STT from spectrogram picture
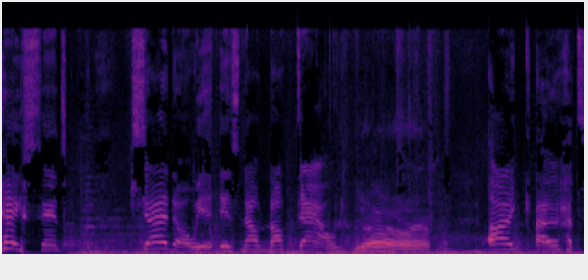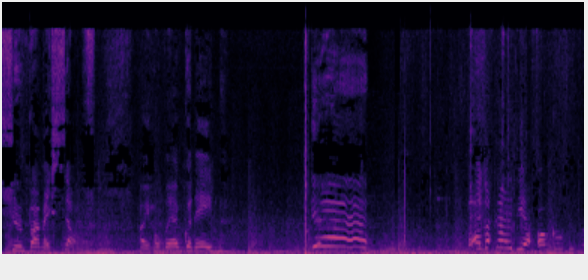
Hey, since Shadow is now knocked down, Yeah. I I had to shoot him by myself. I hope I have good aim. Yeah! I got an idea. I'll go.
